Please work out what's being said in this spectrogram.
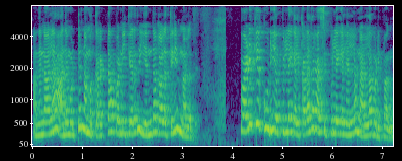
அதனால் அதை மட்டும் நம்ம கரெக்டாக பண்ணிக்கிறது எந்த காலத்திலையும் நல்லது. படிக்கக்கூடிய பிள்ளைகள் கடகராசி பிள்ளைகள் எல்லாம் நல்லா படிப்பாங்க.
